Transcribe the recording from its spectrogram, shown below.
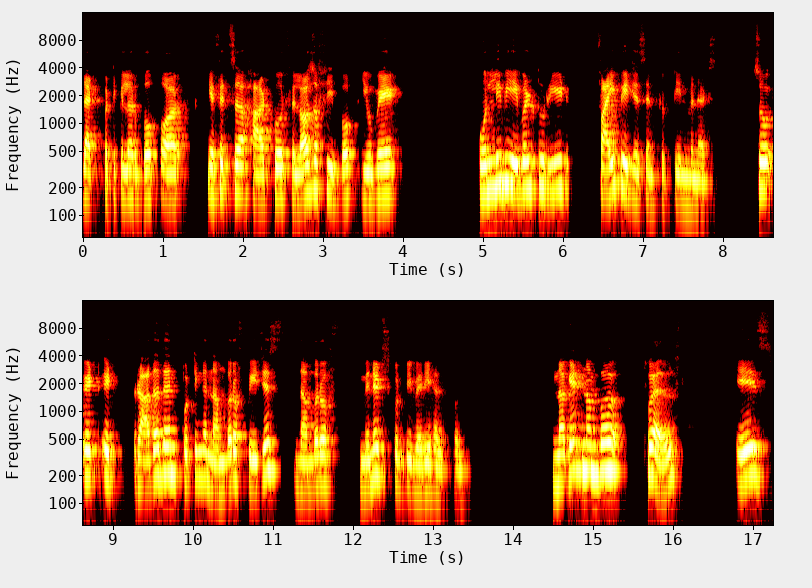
that particular book or if it's a hardcore philosophy book you may only be able to read 5 pages in 15 minutes. So it it rather than putting a number of pages number of minutes could be very helpful. Nugget number 12 is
